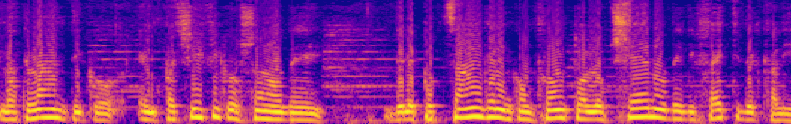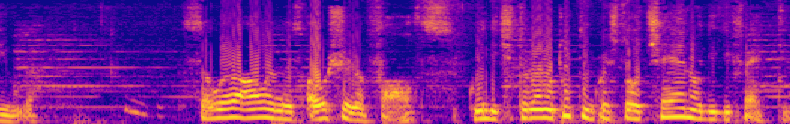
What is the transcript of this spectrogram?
l'Atlantico e il Pacifico sono dei- delle pozzanghere in confronto all'oceano dei difetti del Kali Yuga. So we're all in this ocean of faults, Quindi ci troviamo tutti in questo oceano di difetti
